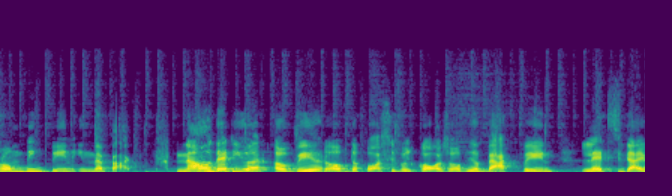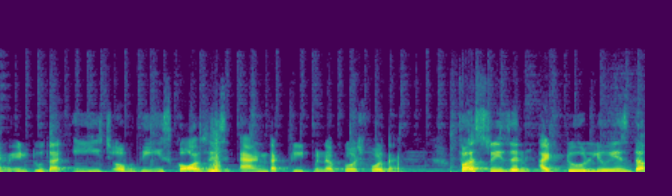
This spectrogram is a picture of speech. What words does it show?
throbbing pain in the back. Now that you are aware of the possible cause of your back pain, let's dive into the each of these causes and the treatment approach for them. First reason I told you is the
